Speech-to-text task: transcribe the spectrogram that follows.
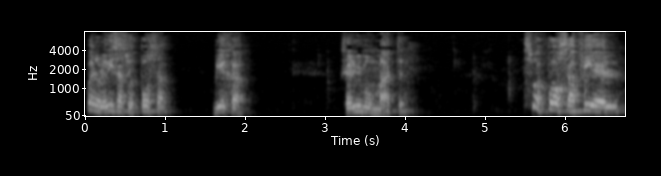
Bueno, le dice a su esposa, vieja, servime un mate. Su esposa, fiel,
